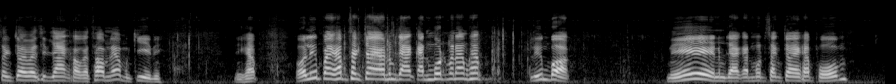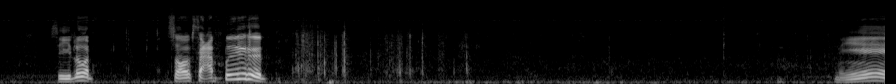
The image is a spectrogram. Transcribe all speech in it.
สังจอยว่าสิบยางเขากระท่อมแล้วเมื่อกี้นี่นี่ครับโอ้ลืมไปครับสังจอยเอาน้ำยากันมดมาน้ำครับ ลืมบอก นี่น้ำยากันมดสังจอยครับ ผมสี่รถสองสามปืดนี่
